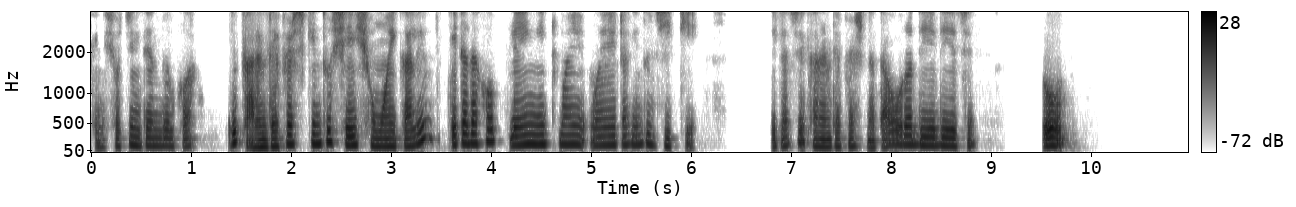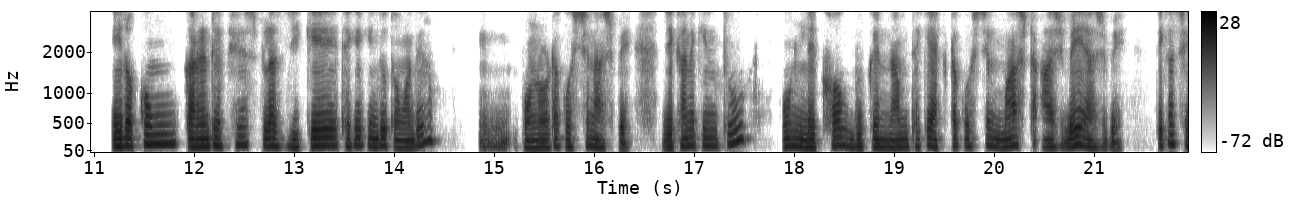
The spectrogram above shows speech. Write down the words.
কে? শচীন তেন্ডুলকর। এই কারেন্ট অ্যাফেয়ার্স কিন্তু সেই সময়কালে এটা দেখো প্লেইং ইট মাই ওয়ে এটা কিন্তু জিকে। ঠিক আছে? কারেন্ট অ্যাফেয়ার্স না। তাও ওরা দিয়ে দিয়েছে। তো এইরকম কারেন্ট অ্যাফেয়ার্স প্লাস জিকে থেকে কিন্তু তোমাদের পনেরোটা কোশ্চেন আসবে। যেখানে কিন্তু কোন লেখক, বুকের নাম থেকে একটা কোশ্চেন মাস্ট আসবেই আসবে। ঠিক আছে?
